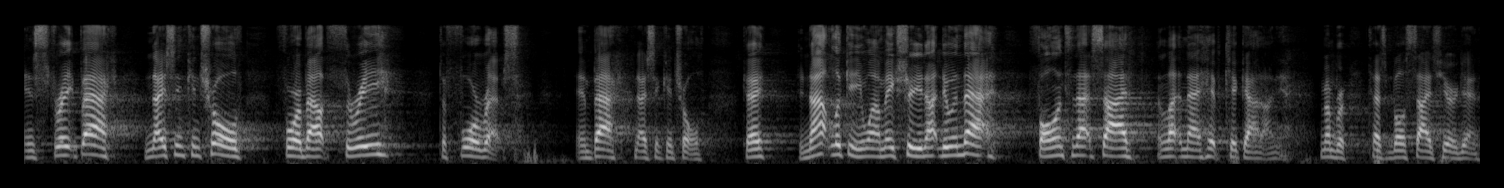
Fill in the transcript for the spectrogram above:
and straight back, nice and controlled for about three to four reps. And back, nice and controlled. Okay? You're not looking, you want to make sure you're not doing that. Falling to that side and letting that hip kick out on you. Remember, test both sides here again.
